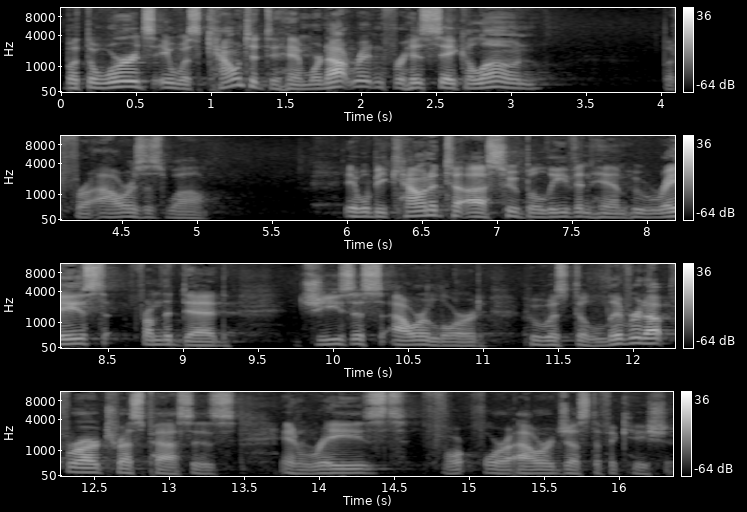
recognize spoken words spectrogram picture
But the words, it was counted to him, were not written for his sake alone, but for ours as well it will be counted to us who believe in him, who raised from the dead Jesus our Lord, who was delivered up for our trespasses and raised for, for our justification.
